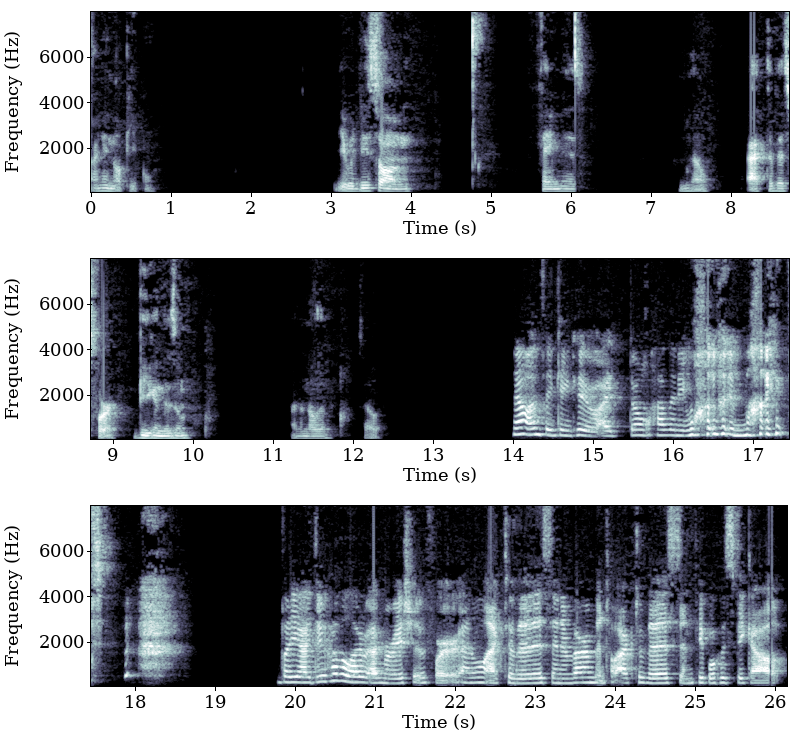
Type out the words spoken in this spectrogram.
I didn't know people. You would be some famous, you know, activists for veganism. I don't know them, so Now I'm thinking too. I don't have anyone in mind. But yeah, I do have a lot of admiration for animal activists and environmental activists and people who speak out.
